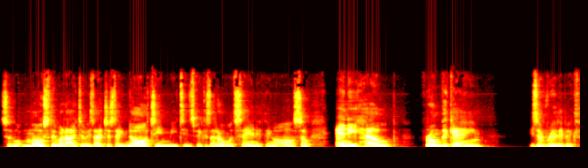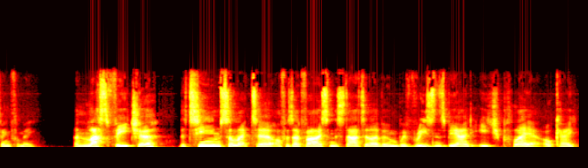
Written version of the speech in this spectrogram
So what, mostly what I do is I just ignore team meetings because I don't want to say anything at all. So any help from the game is a really big thing for me. And last feature, the team selector offers advice on the start 11 with reasons behind each player. Okay.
